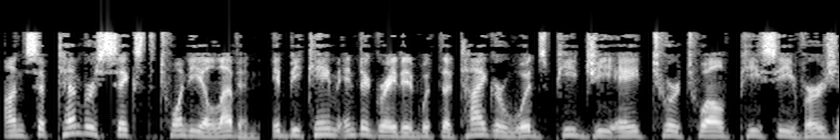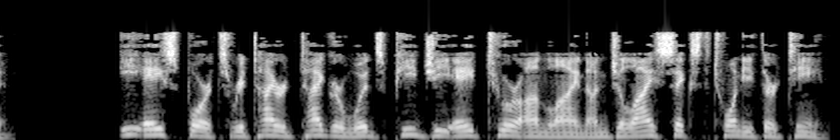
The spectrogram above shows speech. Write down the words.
On September 6, 2011, it became integrated with the Tiger Woods PGA Tour 12 PC version. EA Sports retired Tiger Woods PGA Tour Online on July 6, 2013.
